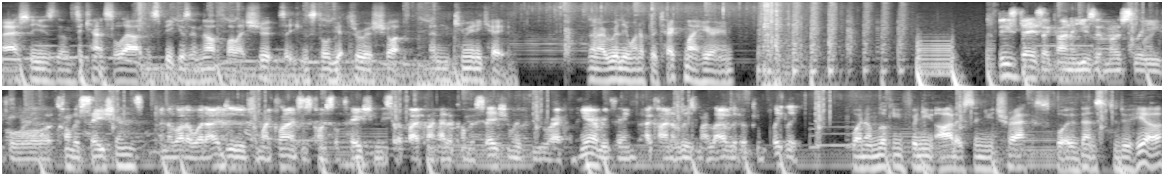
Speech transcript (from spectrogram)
I actually use them to cancel out the speakers enough while I shoot so you can still get through a shot and communicate. Then I really want to protect my hearing. These days, I kind of use it mostly for conversations. And a lot of what I do for my clients is consultation. So if I can't have a conversation with you where I can hear everything, I kind of lose my livelihood completely. When I'm looking for new artists and new tracks for events to do here,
